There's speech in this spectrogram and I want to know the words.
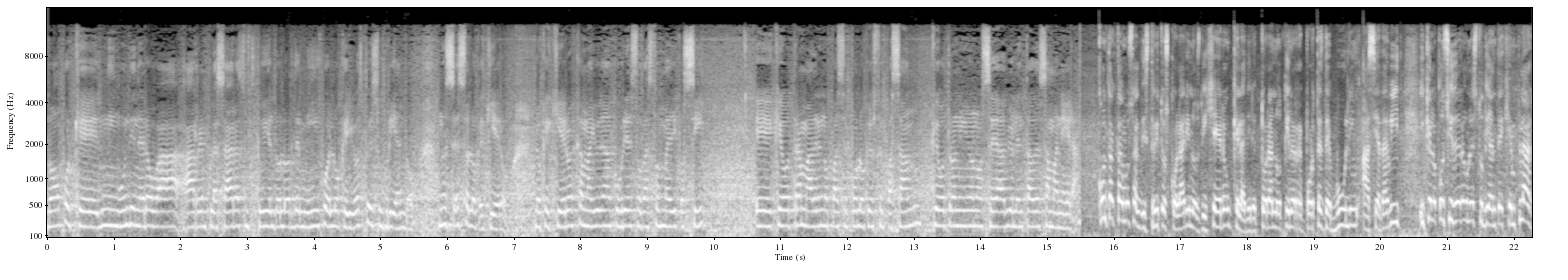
No, porque ningún dinero va a reemplazar, a sustituir el dolor de mi hijo, es lo que yo estoy sufriendo. No es eso lo que quiero. Lo que quiero es que me ayuden a cubrir esos gastos médicos, sí, eh, que otra madre no pase por lo que yo estoy pasando, que otro niño no sea violentado de esa manera. Contactamos al distrito escolar y nos dijeron que la directora no tiene reportes de bullying hacia David y que lo considera un estudiante ejemplar.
